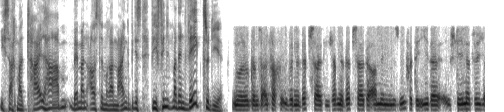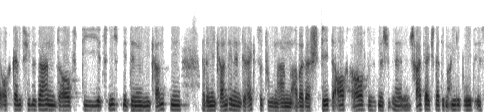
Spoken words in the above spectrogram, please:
ich sag mal, teilhaben, wenn man aus dem Rhein-Main-Gebiet ist. Wie findet man den Weg zu dir? Nur ganz einfach über eine Webseite. Ich habe eine Webseite armin-nufer.de, da stehen natürlich auch ganz viele Sachen drauf, die jetzt nicht mit den Migranten oder Migrantinnen direkt zu tun haben. Aber da steht auch drauf, dass es eine Schreibwerkstatt im Angebot ist,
